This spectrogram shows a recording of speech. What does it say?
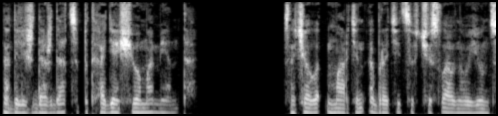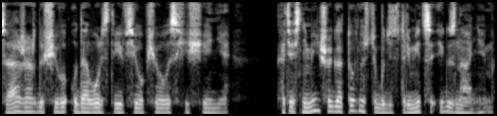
надо лишь дождаться подходящего момента. Сначала Мартин обратится в тщеславного юнца, жаждущего удовольствия и всеобщего восхищения, хотя с не меньшей готовностью будет стремиться и к знаниям.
